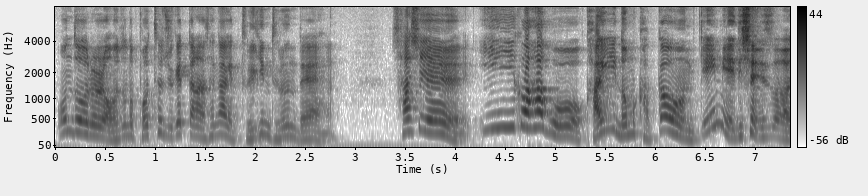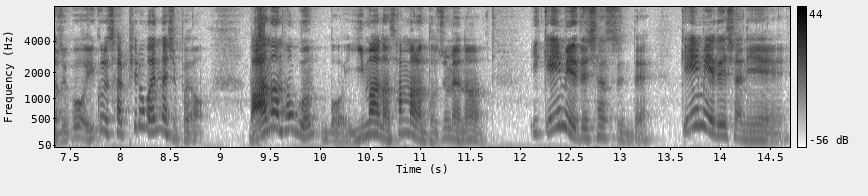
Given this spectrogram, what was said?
온도를 어느 정도 버텨주겠다는 생각이 들긴 드는데 사실 이거하고 가격이 너무 가까운 게임 에디션이 있어가지고 이걸 살 필요가 있나 싶어요 만원 혹은 뭐 2만원 3만원 더 주면은 이 게임 에디션 쓸수있는데 게임 에디션이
